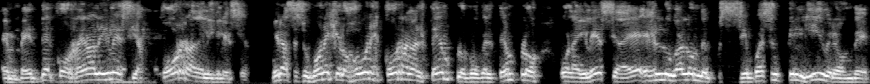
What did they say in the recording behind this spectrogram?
en vez de correr a la iglesia, corra de la iglesia. Mira, se supone que los jóvenes corran al templo, porque el templo o la iglesia es, el lugar donde se puede sentir libre, donde,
